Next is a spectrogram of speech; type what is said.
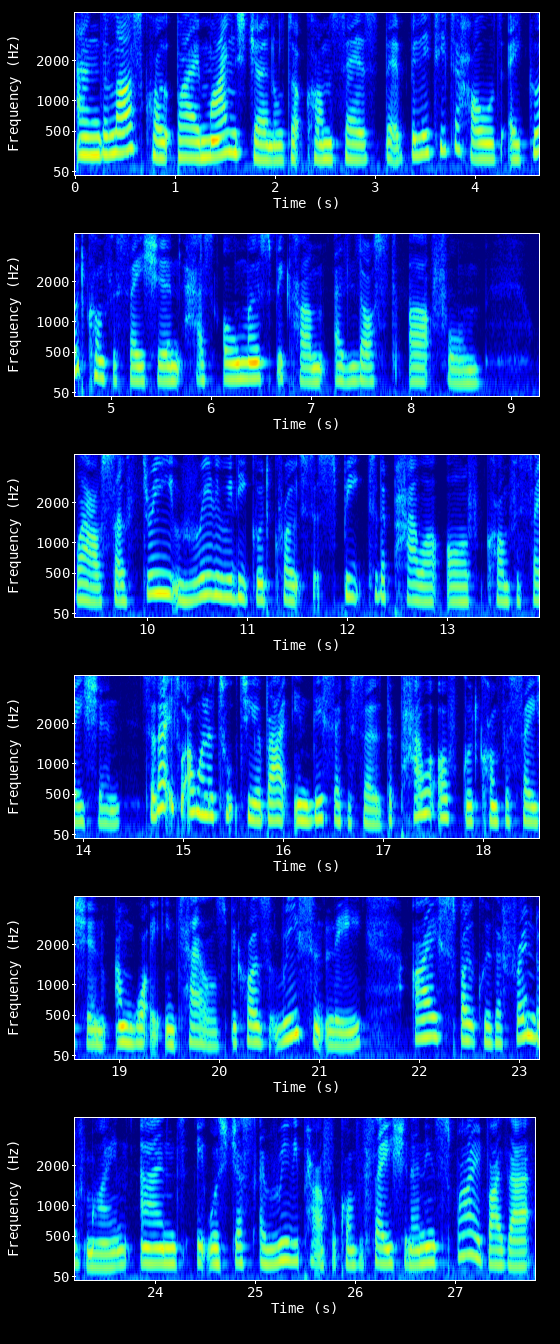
And the last quote by mindsjournal.com says, The ability to hold a good conversation has almost become a lost art form. Wow, so three really, really good quotes that speak to the power of conversation. So, that is what I want to talk to you about in this episode the power of good conversation and what it entails. Because recently I spoke with a friend of mine and it was just a really powerful conversation. And inspired by that,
